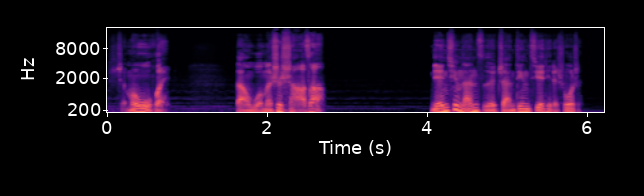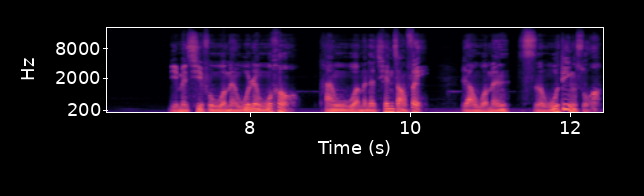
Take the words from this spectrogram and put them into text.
什么误会？”当我们是傻子？年轻男子斩钉截铁的说着：“你们欺负我们无人无后，贪污我们的迁葬费，让我们死无定所。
